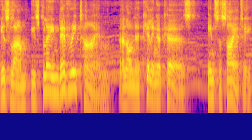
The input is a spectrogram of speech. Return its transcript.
Islam is blamed every time an honor killing occurs in society.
